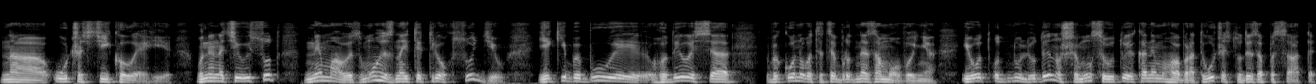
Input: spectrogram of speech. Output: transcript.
на участь цій колегії. Вони на цілий суд не мали змоги знайти трьох суддів, які би були годилися виконувати це брудне замовлення. І от одну людину ще мусили ту, яка не могла брати участь, туди записати.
